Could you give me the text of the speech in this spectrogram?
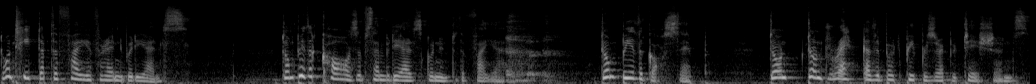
don't heat up the fire for anybody else. Don't be the cause of somebody else going into the fire. Don't be the gossip. Don't, don't wreck other people's reputations.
